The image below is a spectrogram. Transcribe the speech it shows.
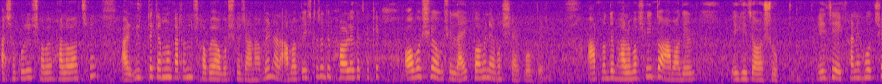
আশা করি সবাই ভালো আছেন। আর ঈদটা কেমন কাটানো সবাই অবশ্যই জানাবেন। আর আমার পেজটা যদি ভালো লেগে থাকে, অবশ্যই অবশ্যই লাইক, কমেন্ট এবং শেয়ার করবেন। আপনাদের ভালোবাসাই তো আমাদের এগিয়ে যাওয়ার শক্তি। এই যে এখানে হচ্ছে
